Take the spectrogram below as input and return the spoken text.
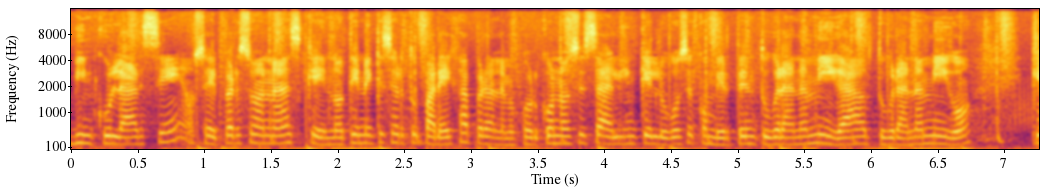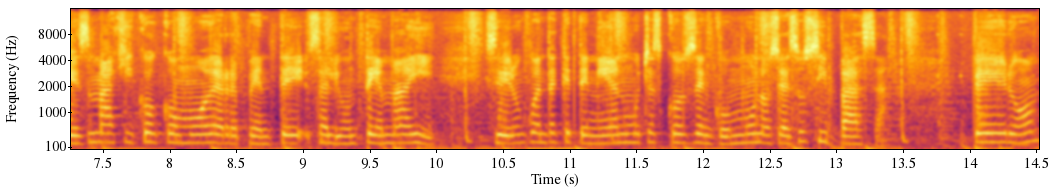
vincularse. O sea, hay personas que no tiene que ser tu pareja, pero a lo mejor conoces a alguien que luego se convierte en tu gran amiga o tu gran amigo, que es mágico como de repente salió un tema y se dieron cuenta que tenían muchas cosas en común. O sea, eso sí pasa. Pero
